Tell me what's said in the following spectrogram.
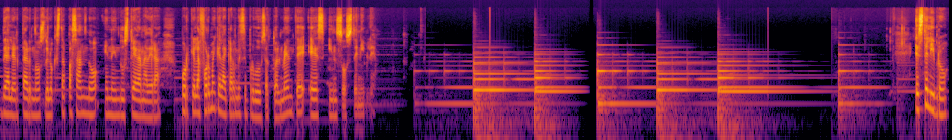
de alertarnos de lo que está pasando en la industria ganadera, porque la forma en que la carne se produce actualmente es insostenible. Este libro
